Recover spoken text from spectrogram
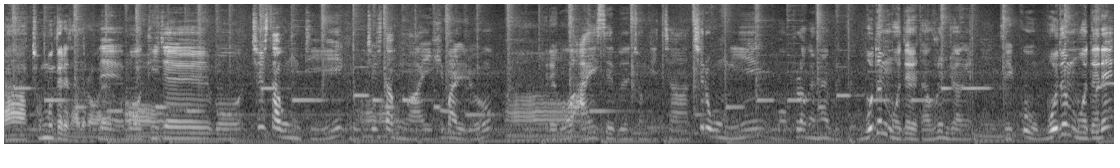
아전 모델에 다 들어가요. 네, 뭐 어. 디젤 뭐 740D 그리고 어. 740i 휘발유 아. 그리고 i7 전기차 7502뭐 플러그인 하이브리드 모든 모델에 다 후륜 조향이 음. 돼 있고 모든 모델에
